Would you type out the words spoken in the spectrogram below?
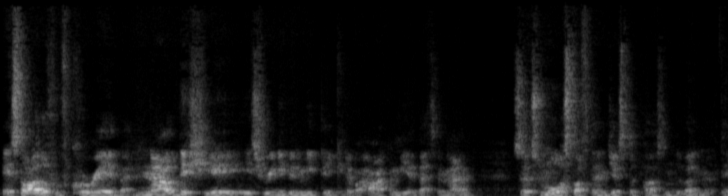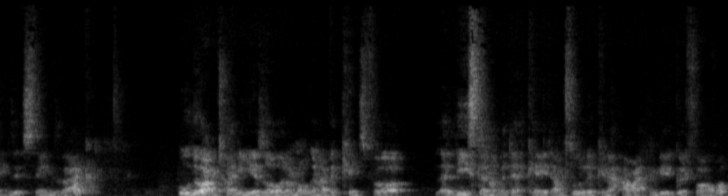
it started off with career, but now this year it's really been me thinking about how I can be a better man. So it's more stuff than just the personal development things. It's things like, although I'm 20 years old, I'm not gonna have the kids for at least another decade. I'm still looking at how I can be a good father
